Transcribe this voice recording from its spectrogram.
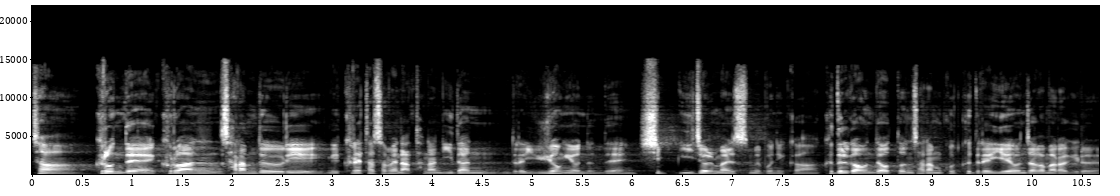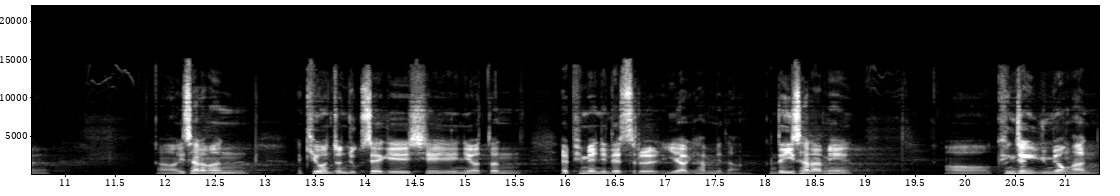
자, 그런데 그러한 사람들이 크레타 섬에 나타난 이단들의 유형이었는데 12절 말씀에 보니까 그들 가운데 어떤 사람 곧 그들의 예언자가 말하기를 어, 이 사람은 기원전 6세기 시인이었던 에피메니데스를 이야기합니다. 근데 이 사람이 어, 굉장히 유명한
